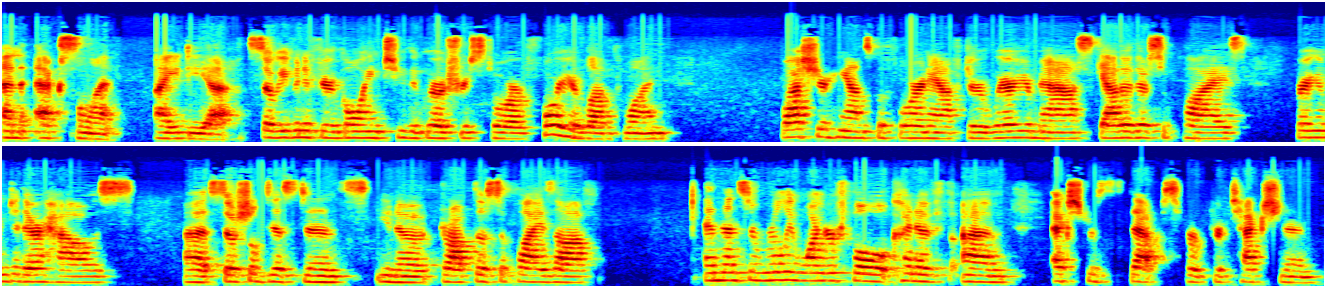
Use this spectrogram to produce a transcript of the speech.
an excellent idea. So even if you're going to the grocery store for your loved one, wash your hands before and after, wear your mask, gather their supplies, bring them to their house, uh, social distance, you know, drop those supplies off, and then some really wonderful kind of um, extra steps for protection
